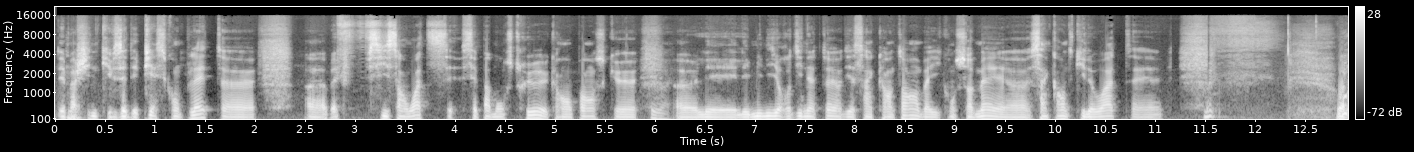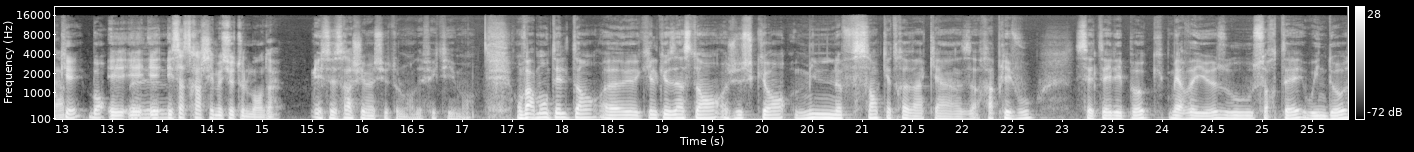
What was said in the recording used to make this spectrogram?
des machines qui faisaient des pièces complètes, euh, 600 ben, watts, c'est pas monstrueux quand on pense que les, les mini-ordinateurs d'il y a 50 ans, ben, ils consommaient 50 kilowatts. Ok, bon. Et, et, et ça sera chez Monsieur Tout le Monde. Et ce sera chez Monsieur Tout le Monde, effectivement. On va remonter le temps euh, quelques instants jusqu'en 1995. Rappelez-vous, c'était l'époque merveilleuse où sortait Windows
